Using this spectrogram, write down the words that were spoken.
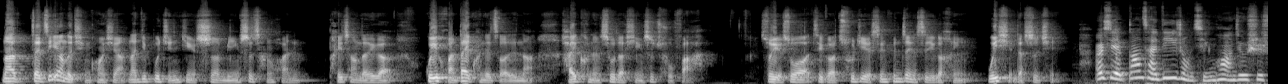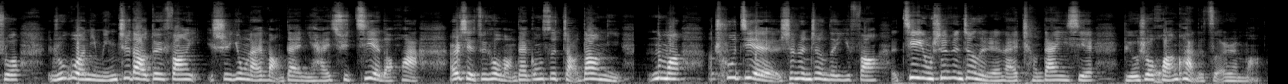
那在这样的情况下，那就不仅仅是民事偿还赔偿的一个归还贷款的责任了，还可能受到刑事处罚。所以说，这个出借身份证是一个很危险的事情。而且刚才第一种情况就是说，如果你明知道对方是用来网贷，你还去借的话，而且最后网贷公司找到你，那么出借身份证的一方，借用身份证的人来承担一些，比如说还款的责任吗？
